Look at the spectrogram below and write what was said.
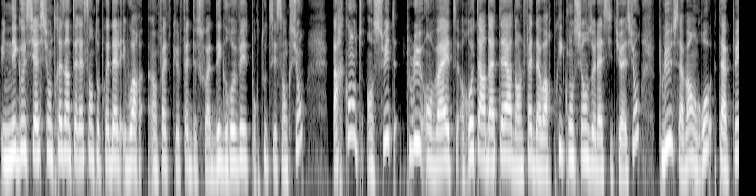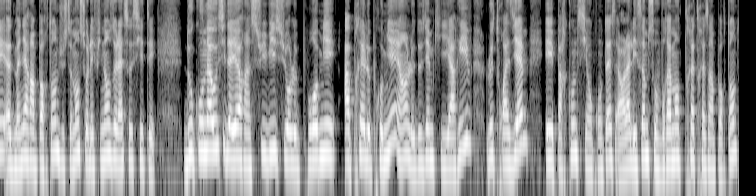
une négociation très intéressante auprès d'elle et voir en fait que le fait de soit dégrevé pour toutes ces sanctions. Par contre, ensuite, plus on va être retardataire dans le fait d'avoir pris conscience de la situation, plus ça va en gros taper de manière importante justement sur les finances de la société. Donc on a aussi d'ailleurs un suivi sur le premier après le premier, hein, le deuxième qui y arrive, le troisième. Et par contre, si on conteste, alors là, les sommes sont vraiment très très importantes.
